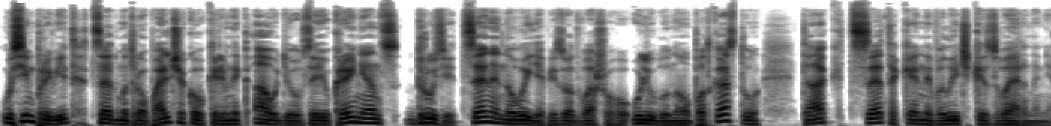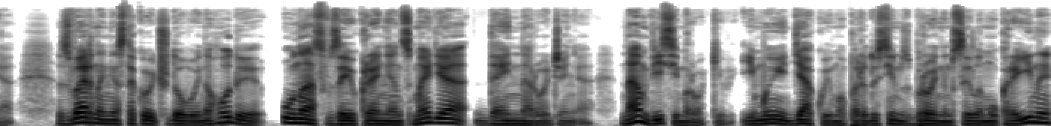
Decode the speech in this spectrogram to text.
Усім привіт! Це Дмитро Пальчиков, керівник аудіо The Ukrainians. Друзі, це не новий епізод вашого улюбленого подкасту. Так, це таке невеличке звернення. Звернення з такої чудової нагоди. У нас в The Ukrainians Media день народження. Нам 8 років, і ми дякуємо передусім Збройним силам України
